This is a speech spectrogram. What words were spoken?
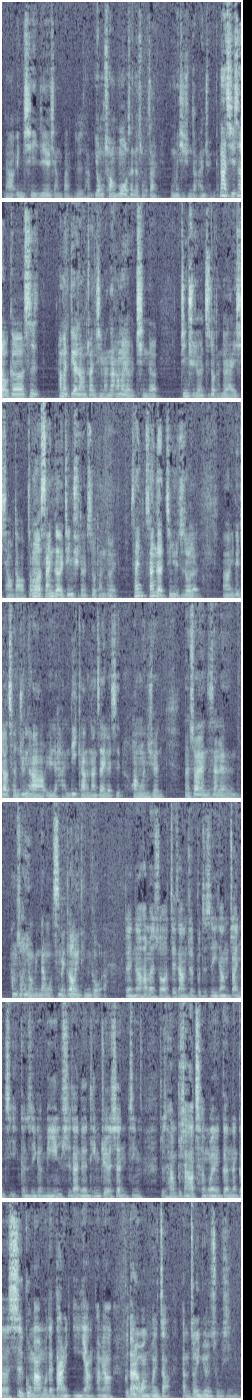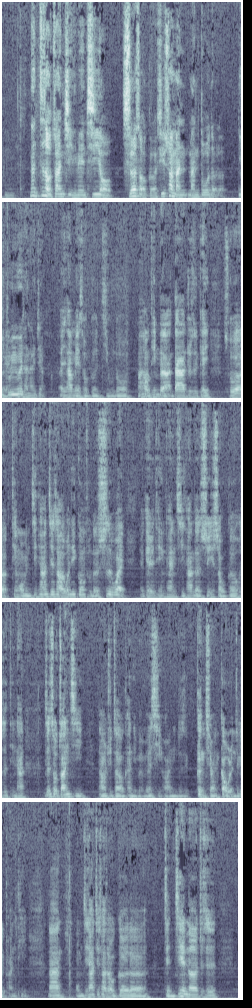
然后运气日夜相伴，就是他们勇闯陌生的所在，我们一起寻找安全感。那其实这首歌是。他们第二张专辑嘛，那他们有请了金曲的制作团队来一起操刀，总共有三个金曲的制作团队，三三个金曲制作人，啊、一个叫陈君豪，一个叫韩立康，然后再一个是黄文轩。那虽然这三个人他们说很有名，但我是每都没听过了。对，然后他们说这张就不只是一张专辑，更是一个迷音时代的听觉圣经，就是他们不想要成为跟那个世故麻木的大人一样，他们要不断的往回找他们做音乐的初心。嗯，那这首专辑里面其实有。十二首歌，其实算蛮蛮多的了。以独立乐坛来讲，而且他每首歌几乎都蛮好听的啊。大家就是可以除了听我们今天要介绍的温蒂公主的侍卫，也可以听看其他的十一首歌，或是听他整首专辑，然后去找找看你们有没有喜欢，就是更喜欢告人这个团体。那我们今天要介绍这首歌的简介呢，就是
